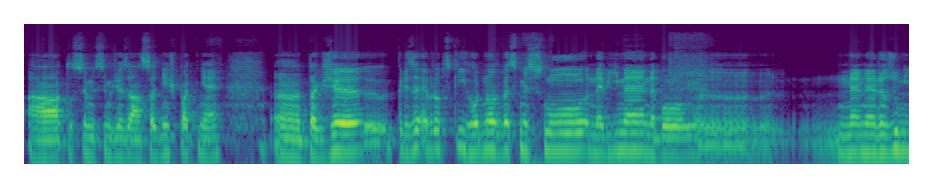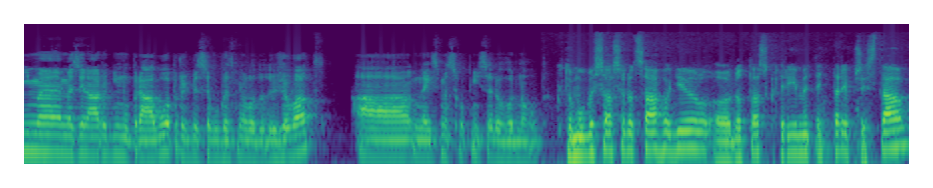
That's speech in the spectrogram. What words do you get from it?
A to si myslím, že je zásadně špatně. Eh, takže krize evropských hodnot ve smyslu nevíme nebo eh, ne, nerozumíme mezinárodnímu právu a proč by se vůbec mělo dodržovat a nejsme schopni se dohodnout. K tomu by se asi docela hodil eh, dotaz, který mi teď tady přistál.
